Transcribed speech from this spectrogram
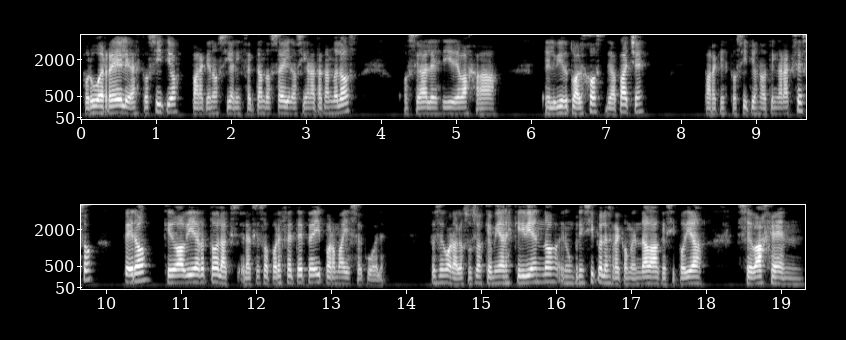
por URL a estos sitios para que no sigan infectándose y no sigan atacándolos o sea, les di de baja el virtual host de Apache para que estos sitios no tengan acceso, pero quedó abierto el, acceso por FTP y por MySQL. Entonces, bueno, a los usuarios que me iban escribiendo, en un principio les recomendaba que si podía se bajen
